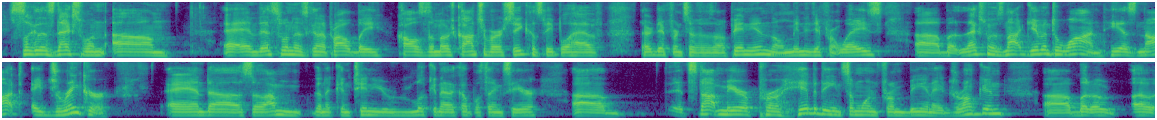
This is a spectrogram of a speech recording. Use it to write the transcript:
Let's look at this next one. Um, and this one is going to probably cause the most controversy because people have their differences of opinion on many different ways. Uh, but the next one is not given to wine. He is not a drinker. And uh, so I'm going to continue looking at a couple things here. Uh, it's not mere prohibiting someone from being a drunken, uh, but a, a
